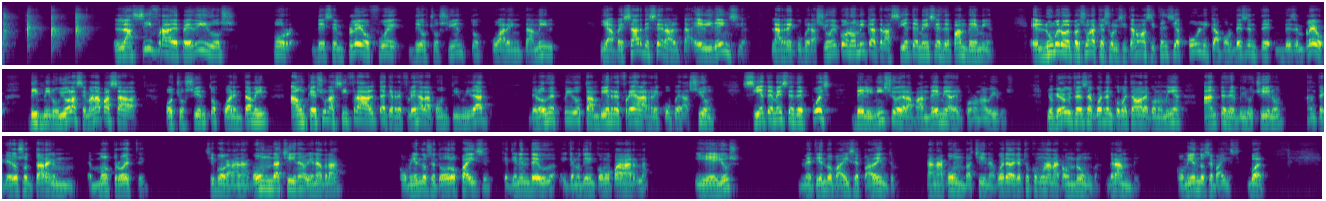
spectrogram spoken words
La cifra de pedidos por desempleo fue de 840 mil y a pesar de ser alta, evidencia la recuperación económica tras siete meses de pandemia. El número de personas que solicitaron asistencia pública por desempleo disminuyó la semana pasada 840 mil, aunque es una cifra alta que refleja la continuidad de los despidos, también refleja la recuperación siete meses después del inicio de la pandemia del coronavirus. Yo quiero que ustedes se acuerden cómo estaba la economía antes del virus chino, antes que ellos soltaran el, monstruo este. Sí, porque la anaconda china viene atrás, comiéndose todos los países que tienen deuda y que no tienen cómo pagarla, y ellos metiendo países para adentro. La anaconda china, acuérdate que esto es como una anacondonga grande, comiéndose países. Bueno,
